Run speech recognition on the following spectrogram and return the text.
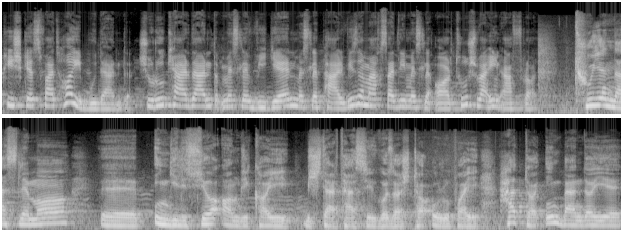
پیشکسوت هایی بودند. شروع کردند مثل ویگن، مثل پرویز مقصدی، مثل آرتوش و این افراد. توی نسل ما انگلیسی و آمریکایی بیشتر تاثیر گذاشت تا اروپایی. حتی این بندای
